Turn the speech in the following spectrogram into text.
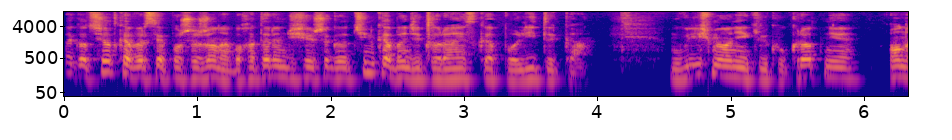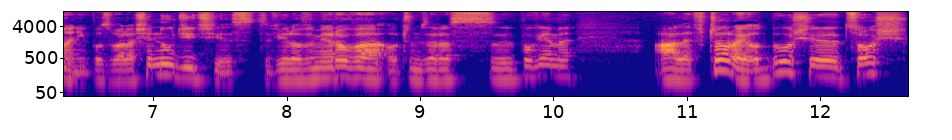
Tak, od środka wersja poszerzona. Bohaterem dzisiejszego odcinka będzie koreańska polityka. Mówiliśmy o niej kilkukrotnie. Ona nie pozwala się nudzić, jest wielowymiarowa, o czym zaraz y, powiemy. Ale wczoraj odbyło się coś,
